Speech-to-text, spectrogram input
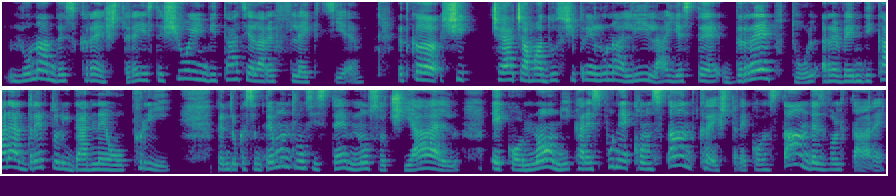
luna în descreștere este și o invitație la reflexie. Cred că și ceea ce am adus și prin luna lila este dreptul, revendicarea dreptului de a ne opri. Pentru că suntem într-un sistem nu social, economic, care spune constant creștere, constant dezvoltare.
